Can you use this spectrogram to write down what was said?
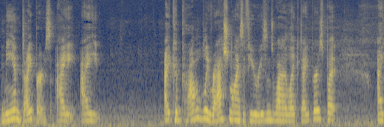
me and diapers. I I I could probably rationalize a few reasons why I like diapers, but I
